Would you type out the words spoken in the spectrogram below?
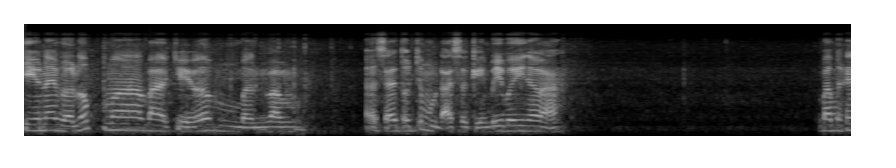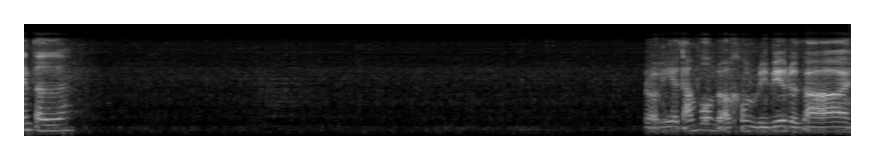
Chiều nay vào lúc 3 ờ, chiều mình và sẽ tổ chức một đại sự kiện BB nha bạn 30 tháng 4 rồi video 8 phút rồi không review được rồi.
